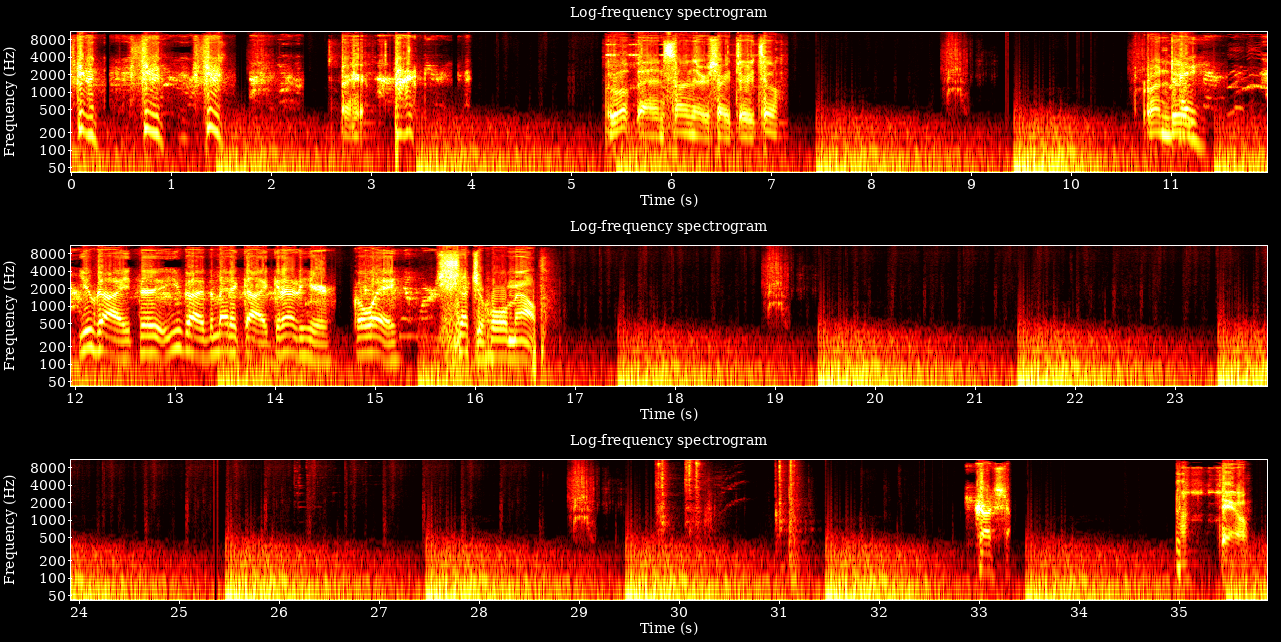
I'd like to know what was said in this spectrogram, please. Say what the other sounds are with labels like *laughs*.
Steven! Steven! Steven! Right here. Park! Whoop, and Slender's right there too. Run, dude. Hey! You guy, the you guy, the medic guy, get out of here. Go away. Shut your whole mouth. Crouch down. Damn.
